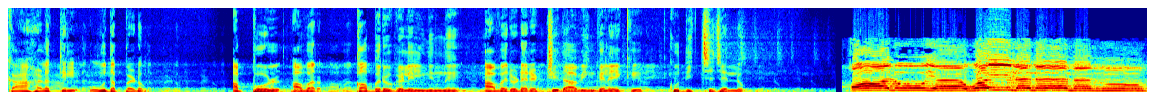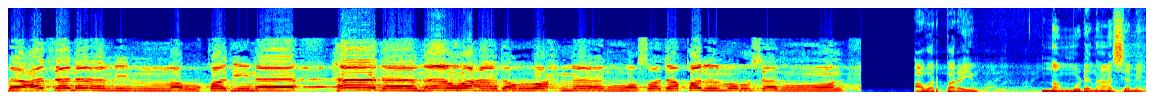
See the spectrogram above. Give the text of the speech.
കാഹളത്തിൽ ഊതപ്പെടും അപ്പോൾ അവർ കബറുകളിൽ നിന്ന് അവരുടെ രക്ഷിതാവിങ്കലേക്ക് കുതിച്ചു ചെല്ലും. അവർ പറയും നമ്മുടെ നാശമേ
